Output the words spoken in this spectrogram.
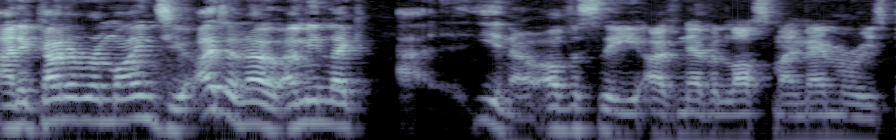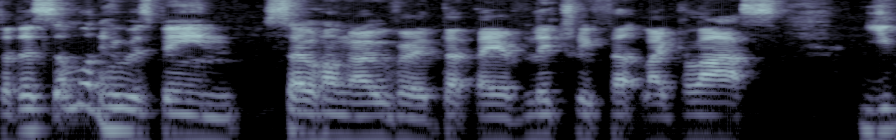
and it kind of reminds you. I don't know. I mean, like, you know, obviously I've never lost my memories, but there's someone who has been so hungover that they have literally felt like glass. You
